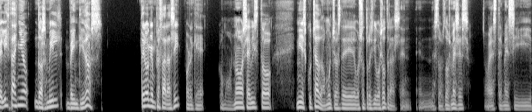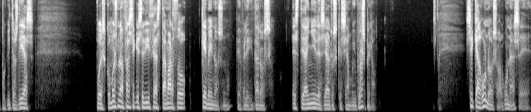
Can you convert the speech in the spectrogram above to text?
Feliz año 2022. Tengo que empezar así, porque como no os he visto ni escuchado a muchos de vosotros y vosotras en, estos dos meses, o este mes y poquitos días, pues como es una frase que se dice hasta marzo, qué menos ¿no? que felicitaros este año y desearos que sea muy próspero. Sé que algunos o algunas eh,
